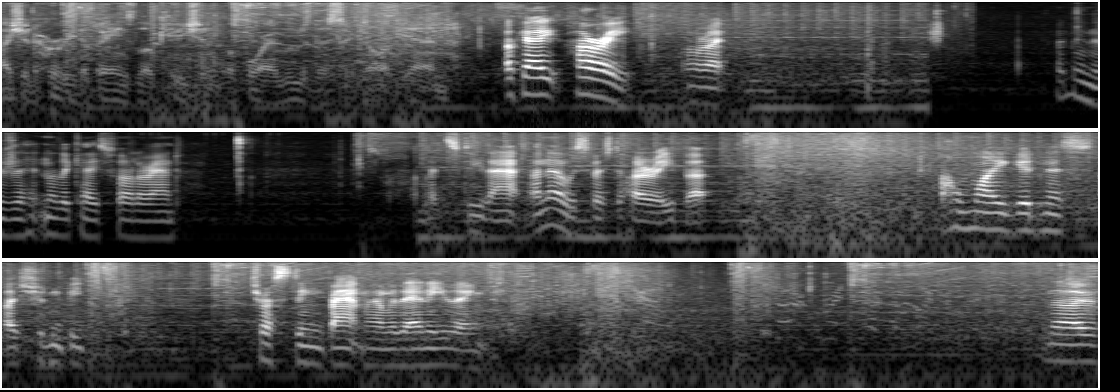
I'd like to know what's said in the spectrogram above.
I should hurry to Bane's location before I lose the signal again. Okay, hurry. Alright. I mean there's another case file around. Let's do that. I know we're supposed to hurry, but... Oh my goodness, I shouldn't be trusting Batman with anything. No.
